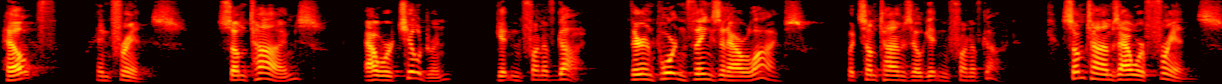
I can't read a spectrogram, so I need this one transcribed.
health, and friends. Sometimes our children get in front of God. They're important things in our lives, but sometimes they'll get in front of God. Sometimes our friends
